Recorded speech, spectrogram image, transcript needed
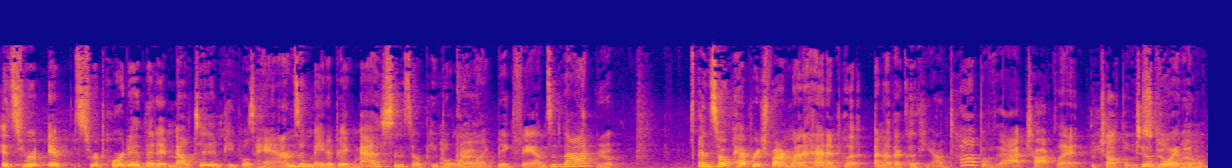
it's re- it's reported that it melted in people's hands and made a big mess, and so people Okay. weren't like big fans of that. Yep. And so Pepperidge Farm went ahead and put another cookie on top of that chocolate The chocolate to avoid them.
